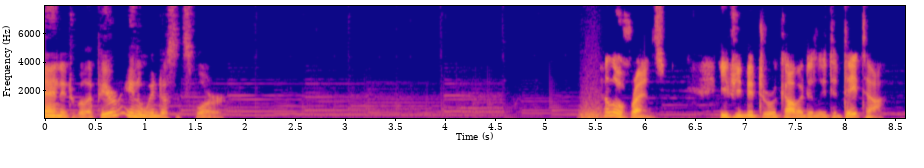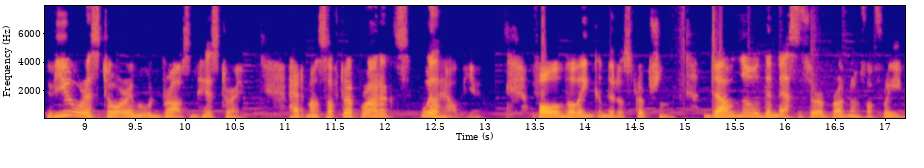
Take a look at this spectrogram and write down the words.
And it will appear in Windows Explorer. Hello friends! If you need to recover deleted data, view or restore removed browsing history, Hetman Software Products will help you. Follow the link in the description, download the necessary program for free,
